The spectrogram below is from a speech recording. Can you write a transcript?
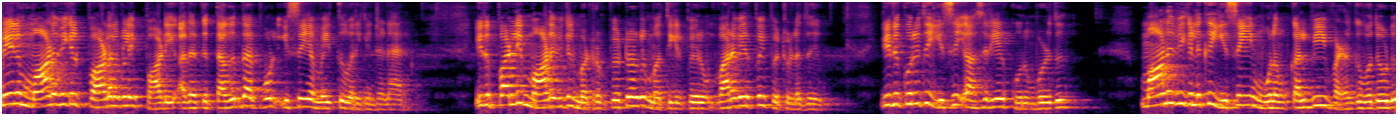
மேலும் மாணவிகள் பாடல்களை பாடி அதற்கு தகுந்தாற்போல் இசையமைத்து வருகின்றனர். இது பள்ளி மாணவிகள் மற்றும் பெற்றோர்கள் மத்தியில் பெரும் வரவேற்பை பெற்றுள்ளது. இது குறித்து இசை ஆசிரியர் கூறும்பொழுது மாணவிகளுக்கு இசையின் மூலம் கல்வியை வழங்குவதோடு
